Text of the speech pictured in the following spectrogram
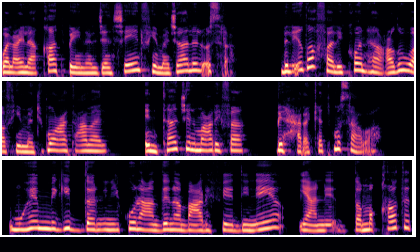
والعلاقات بين الجنسين في مجال الأسرة، بالإضافة لكونها عضوة في مجموعة عمل إنتاج المعرفة بحركة مساواة. مهم جدا إن يكون عندنا معرفة دينية يعني ديمقراطه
